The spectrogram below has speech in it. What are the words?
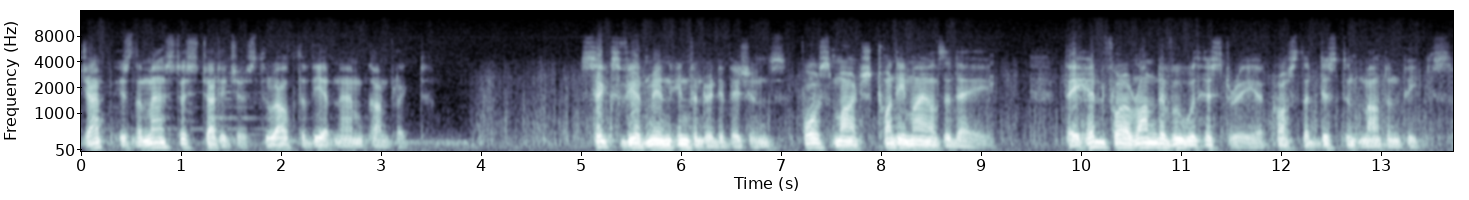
Giap is the master strategist throughout the Vietnam conflict. Six Viet Minh infantry divisions force march 20 miles a day. They head for a rendezvous with history across the distant mountain peaks.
